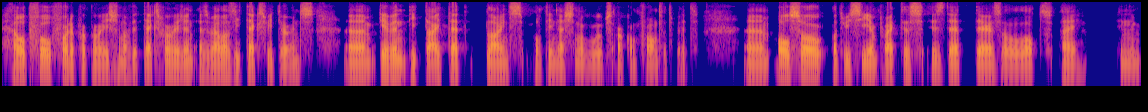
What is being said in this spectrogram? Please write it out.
helpful for the preparation of the tax provision as well as the tax returns, um, given the tight deadlines multinational groups are confronted with. Um, also, what we see in practice is that there's a lot, I, in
